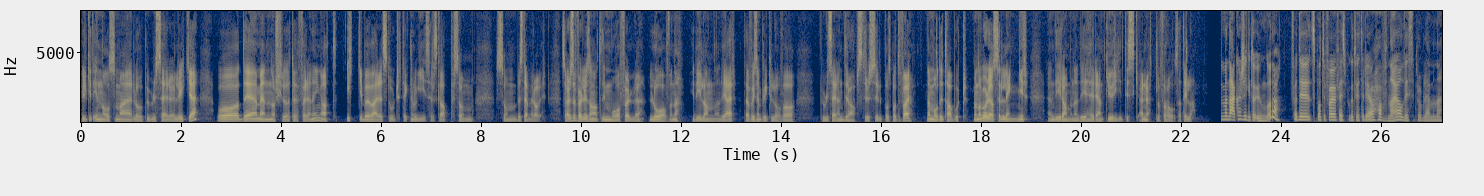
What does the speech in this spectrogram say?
Hvilket innhold som er lov å publisere eller ikke. Og det mener Norsk redaktørforening at ikke bør være et stort teknologiselskap som, som bestemmer over. Så er det selvfølgelig sånn at de må følge lovene i de landene de er. Det er f.eks. ikke lov å publisere en drapstrussel på Spotify. Den må de ta bort. Men nå går de altså lenger enn de rammene de rent juridisk er nødt til å forholde seg til. da. Men det er kanskje ikke til å unngå, da? For Spotify, Facebook og Twitter de har havna i alle disse problemene.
